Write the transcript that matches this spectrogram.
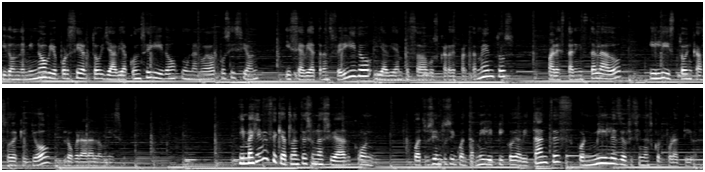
y donde mi novio, por cierto, ya había conseguido una nueva posición y se había transferido y había empezado a buscar departamentos para estar instalado y listo en caso de que yo lograra lo mismo. Imagínense que Atlanta es una ciudad con 450 mil y pico de habitantes con miles de oficinas corporativas.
